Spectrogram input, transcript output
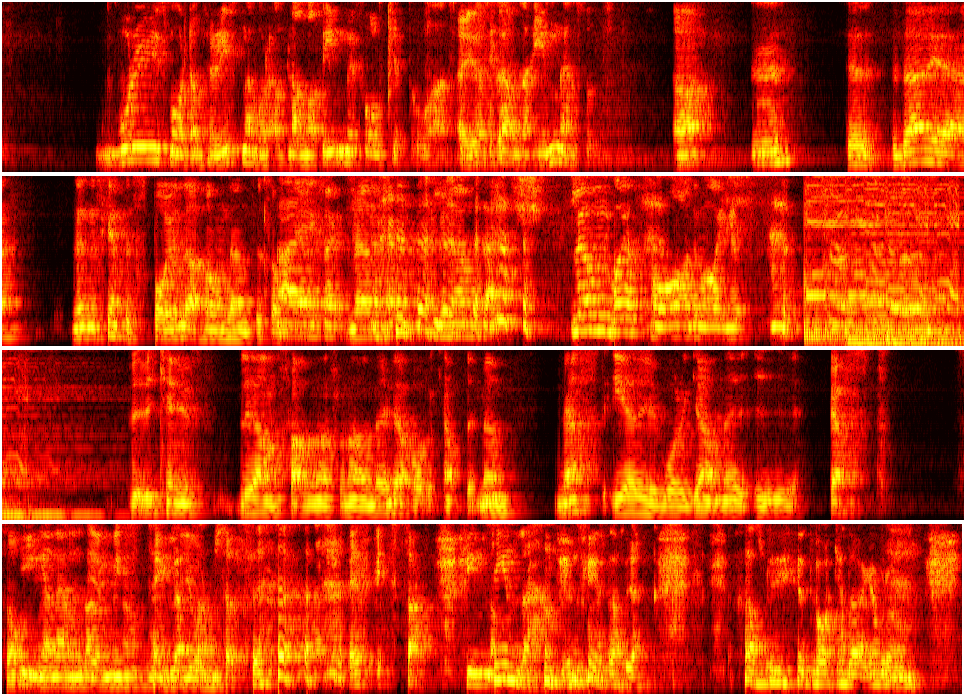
Då vore det ju smart av terroristerna bara att blanda sig in med folket och spränga just sig det. själva där inne. Så att, Ja, Mm. det, det där är... Nu ska jag inte spoila Homeland säsong nej, exakt. Men... Jag kanske inte skulle nämnt det. Glöm vad jag sa, det var inget. Vi, vi kan ju bli anfallna från alla möjliga håll och kanter men Mm. mest är det ju vår granne i öst som Ingen enda. är misstänkliggjord. Så att, exakt. Finland. Finland. Finland, ja. Alltid ett vakande öga på dem.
